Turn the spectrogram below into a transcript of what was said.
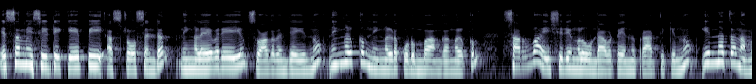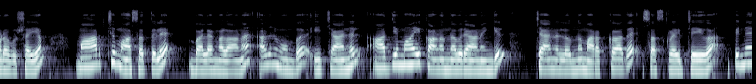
S M E C T K P astro centre നിങ്ങളേവരെയും സ്വാഗതം ചെയ്യുന്നു. നിങ്ങൾക്കും നിങ്ങളുടെ കുടുംബാംഗങ്ങൾക്കും സർവ ഐശ്വര്യങ്ങളും ഉണ്ടാവട്ടെ എന്ന് പ്രാർത്ഥിക്കുന്നു. ഇന്നത്തെ നമ്മുടെ വിഷയം മാർച്ച് മാസത്തിലെ ഫലങ്ങളാണ്. അതിനു മുമ്പ് ഈ ചാനൽ ആദ്യമായി കാണുന്നവരാണെങ്കിൽ ചാനൽ ഒന്ന് മറക്കാതെ സബ്സ്ക്രൈബ് ചെയ്യുക. പിന്നെ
